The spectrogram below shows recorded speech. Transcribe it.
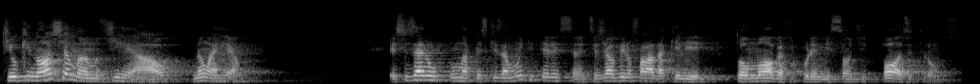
que o que nós chamamos de real não é real. Eles fizeram uma pesquisa muito interessante. Vocês já ouviram falar daquele tomógrafo por emissão de pósitrons?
